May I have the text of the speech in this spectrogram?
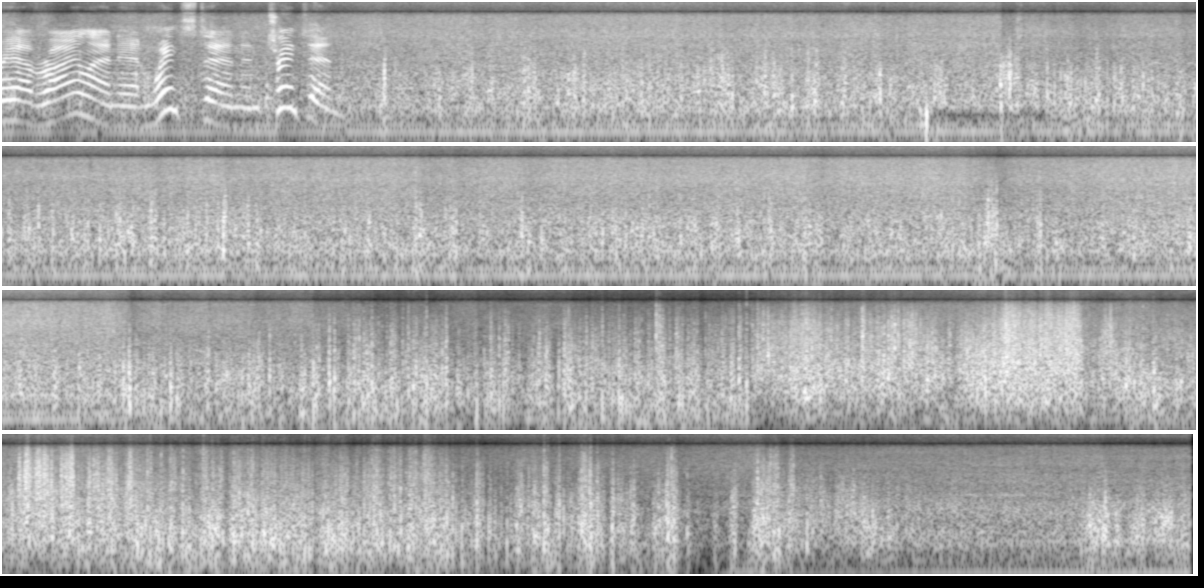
We have Ryland and Winston and Trenton.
